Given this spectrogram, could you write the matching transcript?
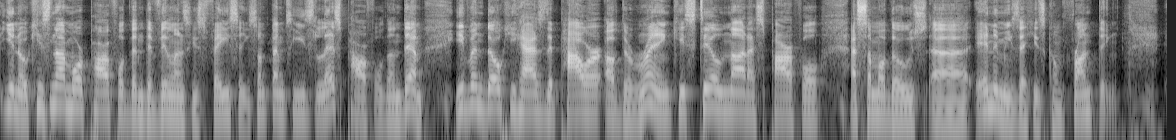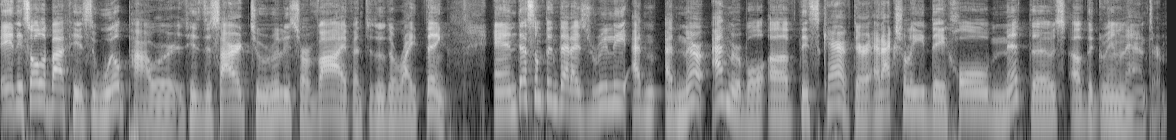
you know, he's not more powerful than the villains he's facing. Sometimes he's less powerful than them. Even though he has the power of the ring, he's still not as powerful as some of those uh, enemies that he's confronting. And it's all about his willpower, his desire to really survive and to do the right thing. And that's something that is really admir- admirable admirable of this character and actually the whole mythos of the Green Lantern.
